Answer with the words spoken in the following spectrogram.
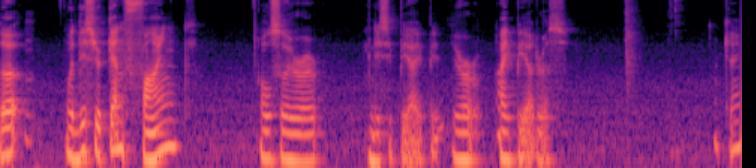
So with this you can find also your DCP IP, your IP address. Okay.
